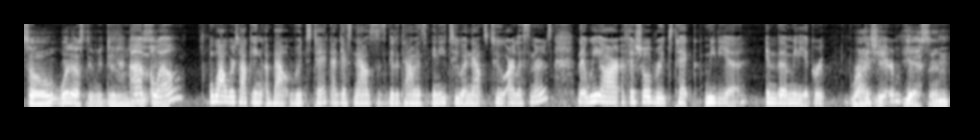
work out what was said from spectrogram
So what else did we do? Um, well, while we're talking about Roots Tech, I guess now is as good a time as any to announce to our listeners that we are official Roots Tech media in the media group right this ye- year. Yes, and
